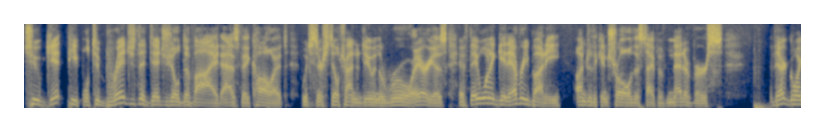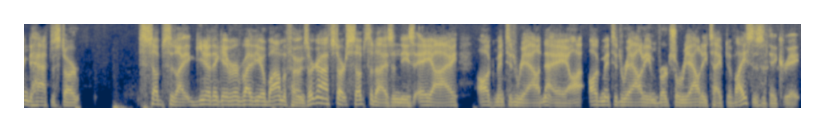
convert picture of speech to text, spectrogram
To get people to bridge the digital divide, as they call it, which they're still trying to do in the rural areas, if they want to get everybody under the control of this type of metaverse, they're going to have to start subsidize. You know, they gave everybody the Obama phones. They're going to have to start subsidizing these AI, augmented reality, not AI, augmented reality and virtual reality type devices that they create.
